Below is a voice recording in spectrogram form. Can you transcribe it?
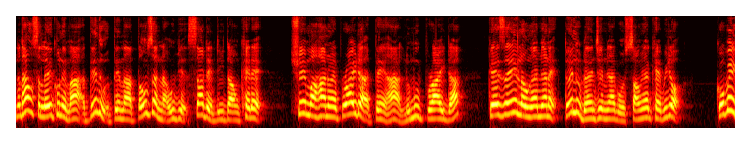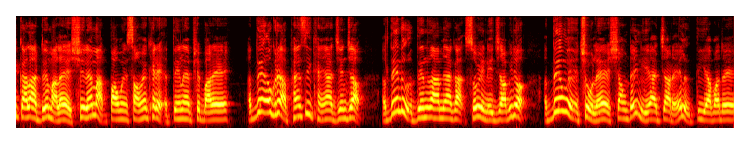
2014ခုနှစ်မှာအသင်းသူအသင်းသား32ဦးဖြင့်စတင်တည်ထောင်ခဲ့တဲ့ရွှေမဟာနွယ်ပရိုက်ဒါအသင်းဟာလူမှုပရိုက်ဒါကယ်ဆယ်ရေးလုပ်ငန်းများနဲ့တွဲလူဒန်းချင်းများကိုဆောင်ရွက်ခဲ့ပြီးတော့ကိုဗစ်ကာလအတွင်းမှာလည်းရှေ့တန်းမှာပါဝင်ဆောင်ရွက်ခဲ့တဲ့အသင်းလည်းဖြစ်ပါတယ် အသင်းဥက္ကဋ္ဌဖမ်းဆီးခံရခြင်းကြောင့်အသင်းသူအသင်းသားများကစိုးရိမ်နေကြပြီးတော့အသင်းဝင်အချို့လည်းရှောင်တိတ်နေရကြတယ်လို့သိရပါတယ်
